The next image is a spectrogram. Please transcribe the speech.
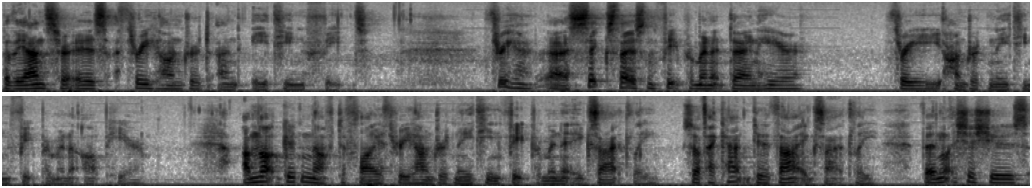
but the answer is 318 feet. Uh, 6,000 feet per minute down here, 318 feet per minute up here. I'm not good enough to fly 318 feet per minute exactly, so if I can't do that exactly, then let's just use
